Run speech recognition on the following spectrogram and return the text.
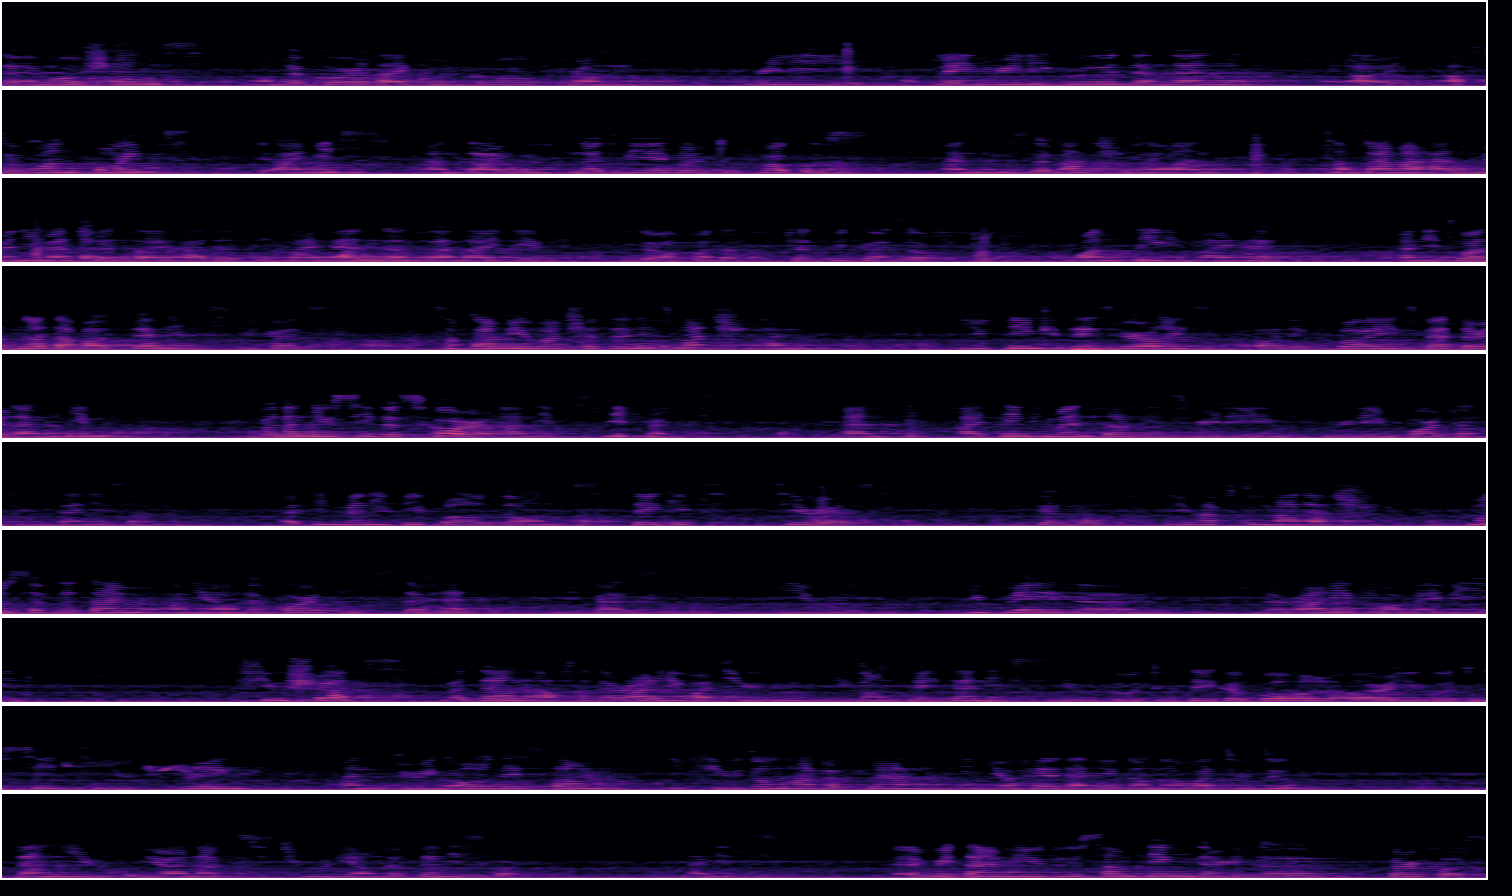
the emotions on the court, I could go from really playing really good and then uh, after one point I miss and I will not be able to focus and lose the match, you know. And sometimes I had many matches, I had it in my hand and then I give to the opponent just because of one thing in my head. And it was not about tennis because sometimes you watch a tennis match and you think this girl is or this boy is better than him, but then you see the score and it's different. And I think mental is really, really important in tennis, and I think many people don't take it serious because you have to manage. Most of the time, when you're on the court, it's the head because you you play the the rally for maybe a few shots, but then after the rally, what you do? You tennis. You go to take a ball or you go to sit. You drink, and during all this time, if you don't have a plan in your head and you don't know what to do, then you, you are not truly on the tennis court. And it's every time you do something, there is a purpose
